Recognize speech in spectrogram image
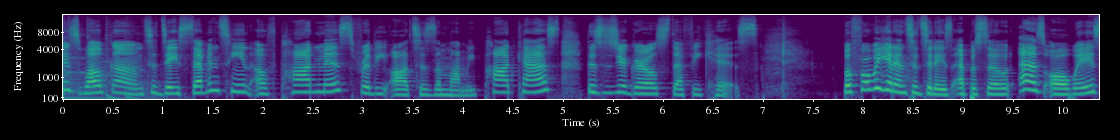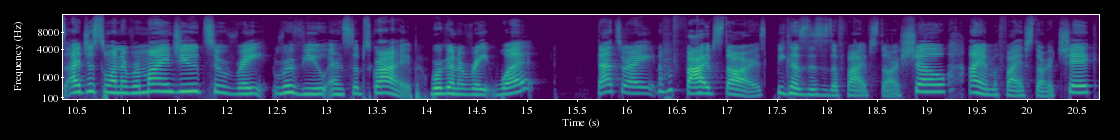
guys, welcome to day 17 of Podmas for the Autism Mami podcast. This is your girl, Stephy Kiss. Before we get into today's episode, as always, I just want to remind you to rate, review, and subscribe. We're going to rate what? That's right, five stars. Because this is a five star show. I am a five star chick.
